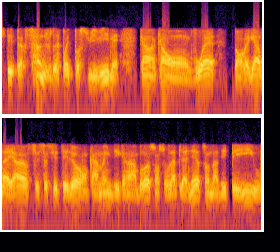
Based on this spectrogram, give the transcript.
citer personne, je voudrais pas être poursuivi, mais quand, quand on voit, on regarde ailleurs, ces sociétés-là ont quand même des grands bras, sont sur la planète, sont dans des pays où,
